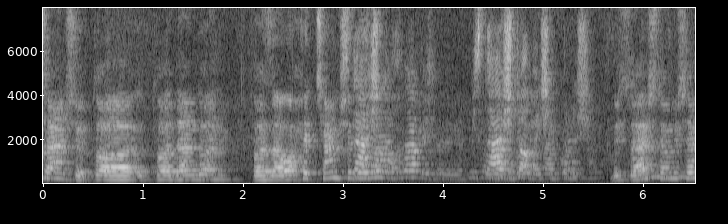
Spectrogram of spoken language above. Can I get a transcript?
چند, شد؟ تا تا دندان تا زواحک چند شده بود؟ 28 تا میشه کلش 28 تا میشه؟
